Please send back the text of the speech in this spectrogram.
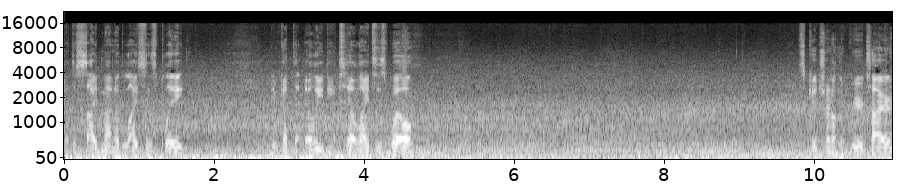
Got the side mounted license plate. And you've got the LED tail lights as well. It's good tread on the rear tire.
